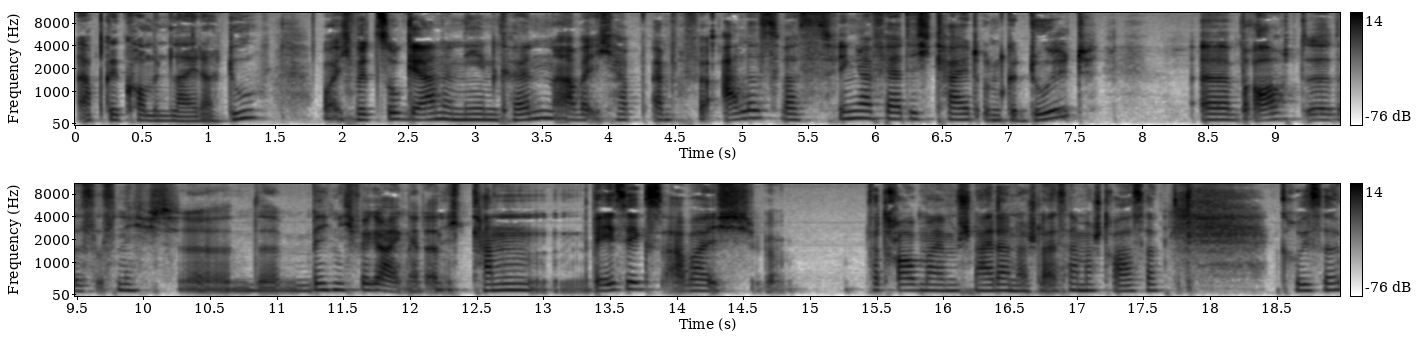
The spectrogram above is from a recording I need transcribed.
abgekommen leider. Du? Boah, ich würde so gerne nähen können, aber ich habe einfach für alles, was Fingerfertigkeit und Geduld äh, braucht, äh, das ist nicht, äh, da bin ich nicht für geeignet. Ich kann Basics, aber ich äh, vertraue meinem Schneider in der Schleißheimer Straße. Grüße.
